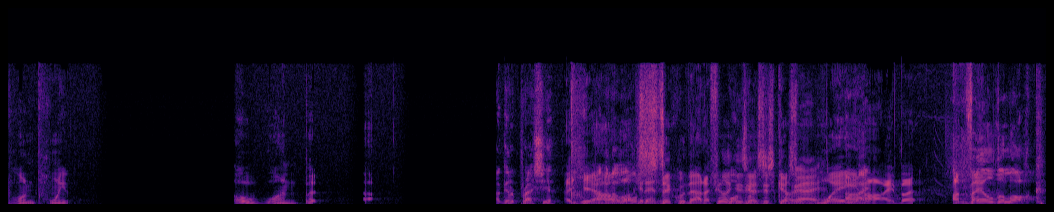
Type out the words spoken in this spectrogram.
one point oh one, but I'm gonna press you. uh, yeah, I'm gonna I'll, lock I'll it in. stick with that. I feel like One these guys point- just guessed Okay. way All right. high, but Unveil the lock.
